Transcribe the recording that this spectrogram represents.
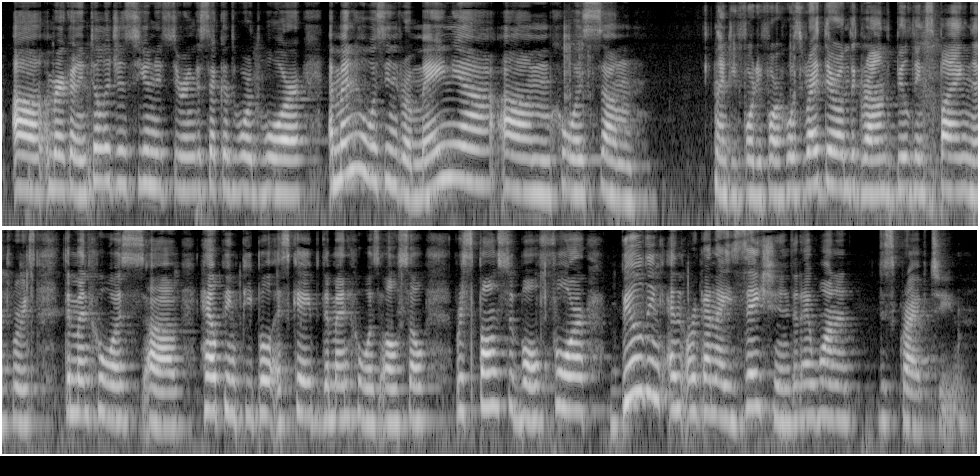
uh, American intelligence units during the Second World War, a man who was in Romania, um, who was um, 1944, who was right there on the ground building spying networks, the man who was uh, helping people escape, the man who was also responsible for building an organization that I want to describe to you.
